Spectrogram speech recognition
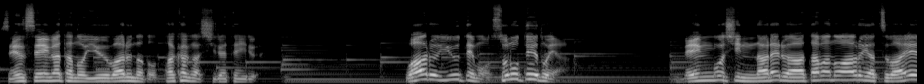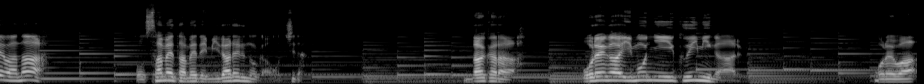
先生方の言う悪などたかが知れている。悪言うてもその程度や。弁護士になれる頭のあるやつはええわな。と冷めた目で見られるのがオチだ。だから、俺が慰問に行く意味がある。俺は、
